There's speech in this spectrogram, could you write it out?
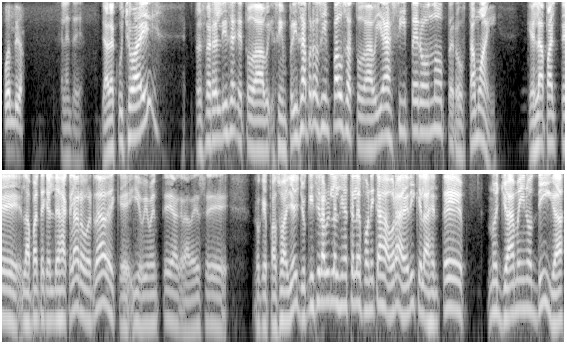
Buen día. Excelente día. Ya lo escuchó ahí. Héctor Ferrer dice que todavía, sin prisa pero sin pausa, todavía sí pero no, pero estamos ahí. Que es la parte, la parte que él deja claro, ¿verdad? De que, y obviamente agradece lo que pasó ayer. Yo quisiera abrir las líneas telefónicas ahora, Eddie, que la gente nos llame y nos diga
